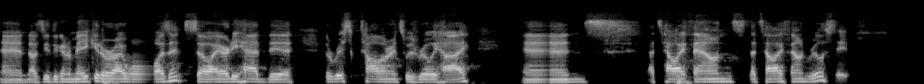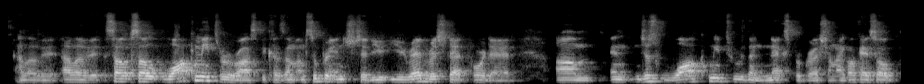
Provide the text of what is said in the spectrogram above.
and I was either going to make it or I wasn't. So I already had the the risk tolerance was really high, and that's how I found that's how I found real estate. I love it. I love it. So, so walk me through Ross because I'm, I'm super interested. You, you read Rich Dad Poor Dad, um, and just walk me through the next progression. Like, okay, so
